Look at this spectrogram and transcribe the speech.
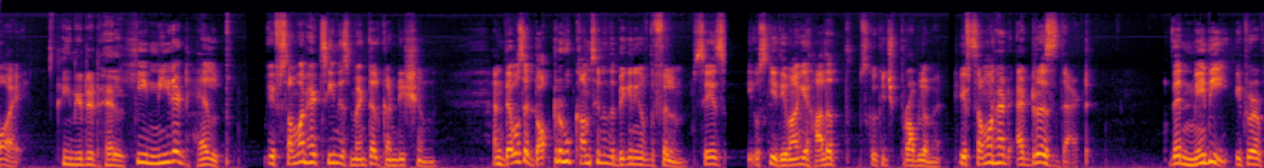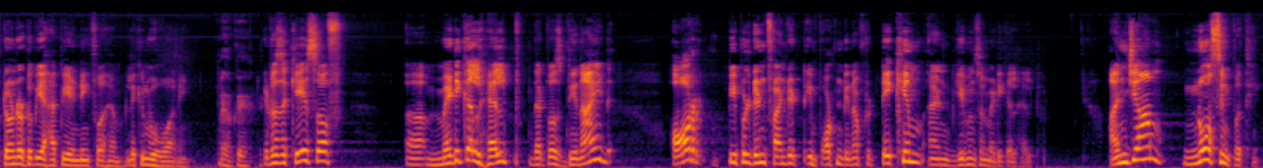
boy He needed help. he needed help. If someone had seen his mental condition, and there was a doctor who comes in at the beginning of the film, says, uski dimagi halat, usko kuch problem hai. If someone had addressed that, then maybe it would have turned out to be a happy ending for him. Lekin wo hua. Okay. It was a case of uh, medical help that was denied or people didn't find it important enough to take him and give him some medical help. Anjam, no sympathy.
